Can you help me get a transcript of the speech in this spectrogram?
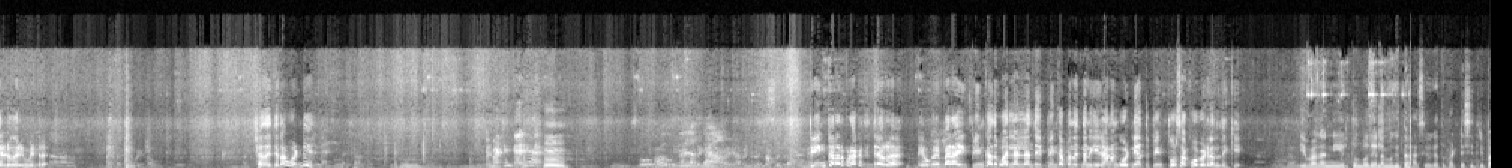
ಎರಡೂವರೆ ಮೀಟ್ರ್. ಚಂದ ಐತಲ್ಲ ಒಡ್ನಿ? ಹ್ಞೂ ಪಿಂಕ್ ಕಲರ್ ಕೊಡಕತ್ತಿದ್ರಿ ಅವ್ರು. ಇವಾಗ ರಿಪೇರ್ ಈಗ ಪಿಂಕ್ ಅದು ಒಲ್ಲೆ ಅಲ್ಲಂದು ಈ ಪಿಂಕ ಬಂದೈತಿ ನನಗೆ. ಈಗ ನಂಗೆ ಒಡ್ನಿ ಹತ್ತು ಪಿಂಕ್ ತೋರ್ಸಕ್ಕೆ ಹೋಗ್ಬೇಡ್ರಿ ಅಂದಕ್ಕೆ. ಇವಾಗ ನೀರು ತುಂಬೋದೆಲ್ಲ ಮುಗೀತು. ಹಾಸಿ ಹೋಗ್ಯದು ಹೊಟ್ಟೆ ಸಿದ್ರಿಪ್ಪ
